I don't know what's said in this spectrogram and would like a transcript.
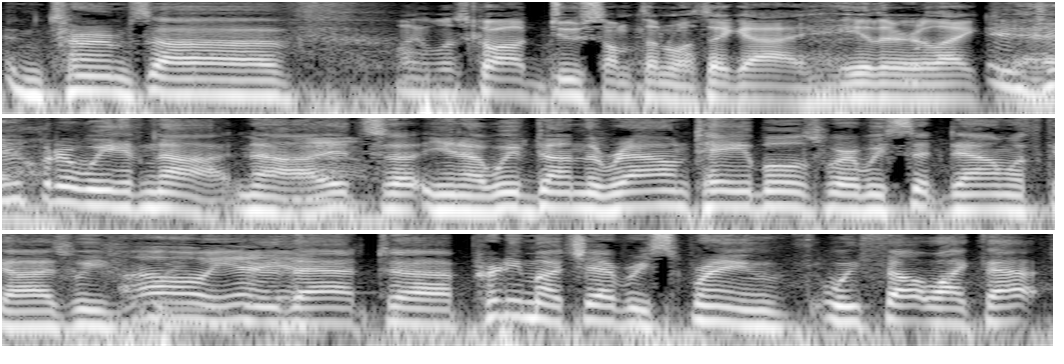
In terms of like let's go out and do something with a guy. Either like in Jupiter we have not. No, no. it's uh, you know we've done the round tables where we sit down with guys. We've oh, we yeah, do yeah. that uh, pretty much every spring. We felt like that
